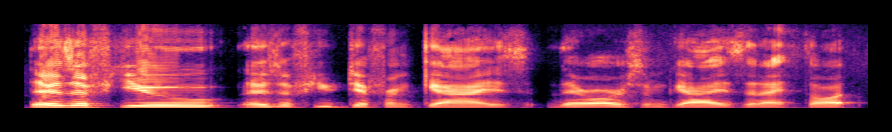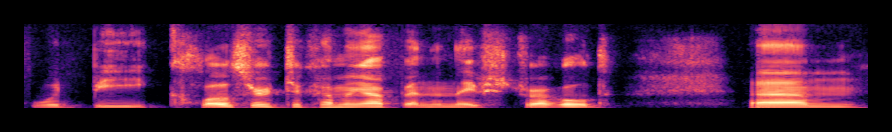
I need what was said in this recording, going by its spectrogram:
there's a few there's a few different guys. There are some guys that I thought would be closer to coming up, and then they've struggled um,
